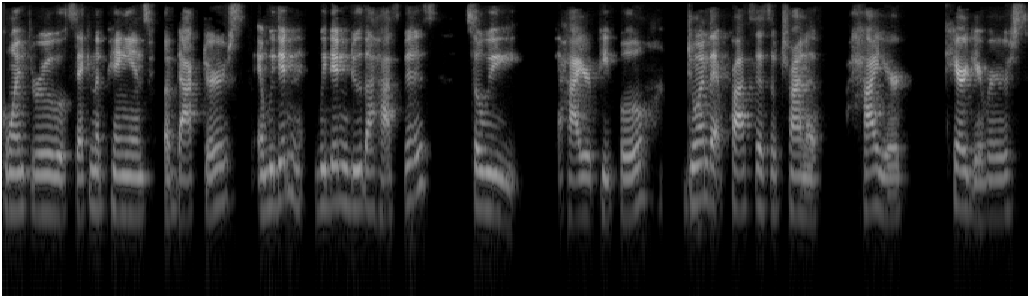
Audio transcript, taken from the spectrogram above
going through second opinions of doctors. And we didn't we didn't do the hospice. So we hired people. During that process of trying to hire caregivers,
